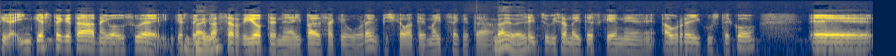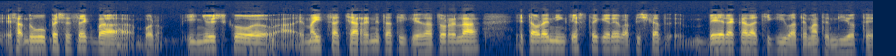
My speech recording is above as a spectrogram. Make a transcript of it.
tira, inkestek eta nahi baduzue, inkestek bai. eta zer dioten eh, aipa dezakegu orain, pixka bate maitzek eta bai, bai. zeintzuk izan daitezkeen eh, aurre ikusteko. E, esan dugu PSZek, ba, bueno, inoizko emaitza txarrenetatik datorrela, eta orain inkestek ere, ba, pixkat beherakada txiki bat ematen diote.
